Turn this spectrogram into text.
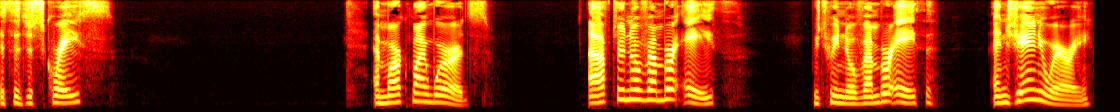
It's a disgrace. And mark my words, after November 8th, between November 8th and January,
